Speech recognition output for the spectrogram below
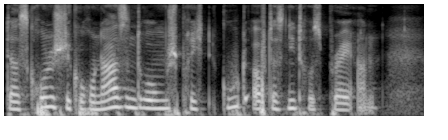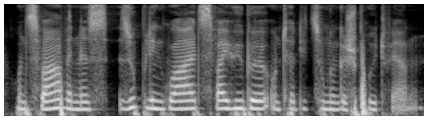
Das chronische Coronarsyndrom spricht gut auf das Nitrospray an, und zwar, wenn es sublingual zwei Hübe unter die Zunge gesprüht werden.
